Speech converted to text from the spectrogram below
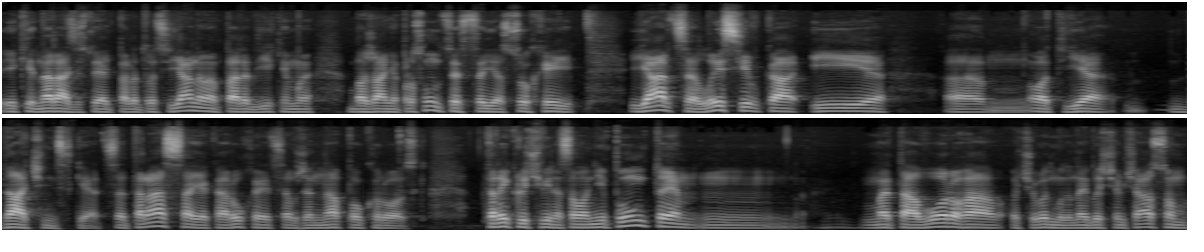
які наразі стоять перед росіянами, перед їхніми бажанням просунутися. Це є Сухий Яр, це Лисівка і е, от є Дачинське. Це траса, яка рухається вже на Покровськ. Три ключові населені пункти. Мета ворога, очевидно, буде найближчим часом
